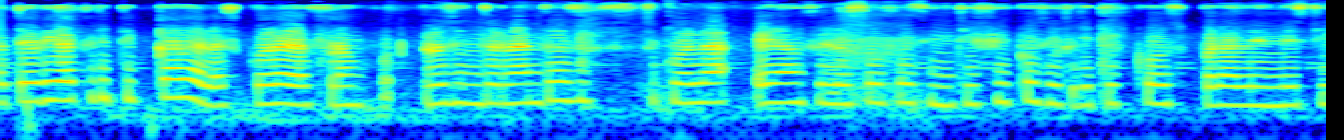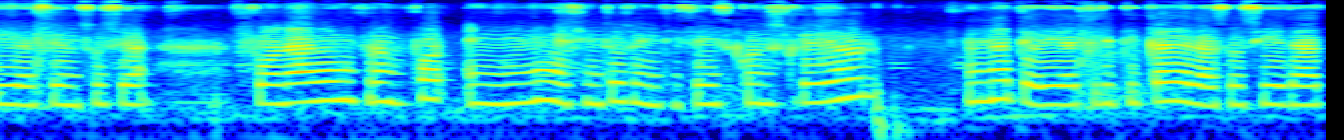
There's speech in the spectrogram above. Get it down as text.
La teoría crítica de la Escuela de Frankfurt. Los integrantes de esta escuela eran filósofos, científicos y críticos para la investigación social. Fundado en Frankfurt en 1926, construyeron una teoría crítica de la sociedad.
